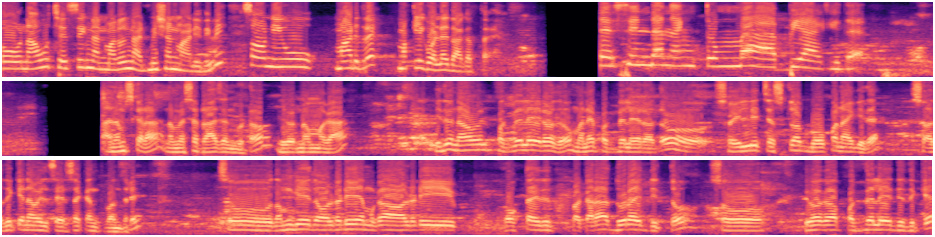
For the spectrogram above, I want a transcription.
ಸೊ ನಾವು ಚೆಸ್ಸಿಗೆ ನನ್ನ ಮಗಳನ್ನ ಅಡ್ಮಿಷನ್ ಮಾಡಿದೀವಿ. ಸೊ ನೀವು ಮಾಡಿದ್ರೆ ಮಕ್ಳಿಗೆ ಒಳ್ಳೇದಾಗತ್ತೆ. ಚೆಸ್ಸಿಂದ ನಂಗೆ ತುಂಬಾ ಹ್ಯಾಪಿ ಆಗಿದೆ. ನಮಸ್ಕಾರ, ನಮ್ಮ ಹೆಸರು ರಾಜ್ ಅಂದ್ಬಿಟ್ಟು. ಇವ್ರು ನಮ್ಮ ಮಗ. ಇದು ನಾವು ಇಲ್ಲಿ ಪಕ್ಕದಲ್ಲೇ ಇರೋದು, ಮನೆ ಪಕ್ಕದಲ್ಲೇ ಇರೋದು. ಸೊ ಇಲ್ಲಿ ಚೆಸ್ ಕ್ಲಬ್ ಓಪನ್ ಆಗಿದೆ. ಸೊ ಅದಕ್ಕೆ ನಾವು ಇಲ್ಲಿ ಸೇರ್ಸಕ್ಕಂತ ಬಂದ್ರಿ. ಸೊ ನಮಗೆ ಇದು ಆಲ್ರೆಡಿ ಮಗ ಆಲ್ರೆಡಿ ಹೋಗ್ತಾ ಇದ್ದಿದ್ದ ಪ್ರಕಾರ ದೂರ ಇದ್ದಿತ್ತು. ಸೊ ಇವಾಗ ಪಕ್ಕದಲ್ಲೇ ಇದ್ದಿದ್ದಕ್ಕೆ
